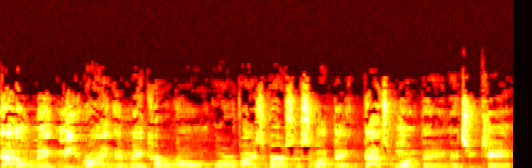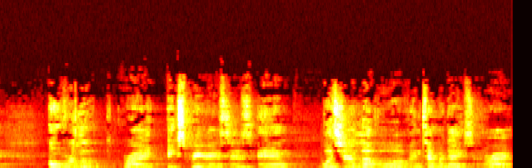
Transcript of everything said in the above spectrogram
That don't make me right and make her wrong, or vice versa. So I think that's one thing that you can't overlook, right? Experiences and what's your level of intimidation, right?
